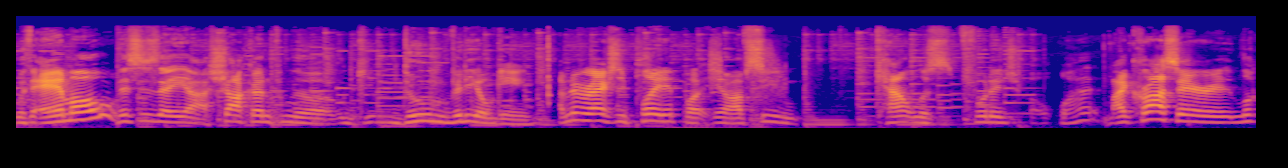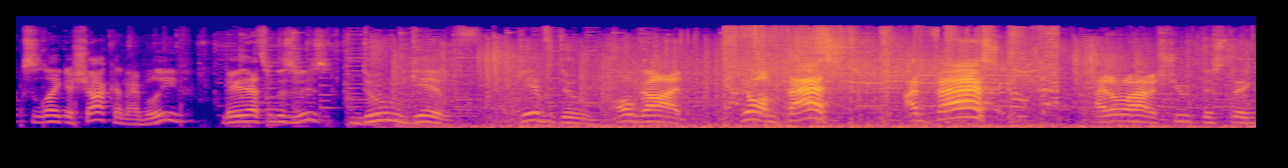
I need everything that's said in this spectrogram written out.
with ammo. This is a uh, shotgun from the Doom video game. I've never actually played it, but you know, I've seen countless footage. What? My crosshair looks like a shotgun, I believe. Maybe that's what this is. Doom give. Give Doom. Oh god. Yo, I'm fast! I'm fast! I don't know how to shoot this thing.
